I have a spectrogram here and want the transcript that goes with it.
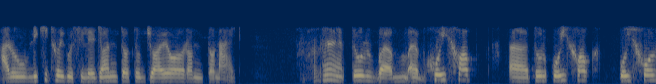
আৰু লিখি থৈ গৈছিলে জয়ন্ত তোৰ জয়ৰ অন্ত নাই তোৰ শৈশৱ তোৰ কৈশৱ কৈশোৰ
